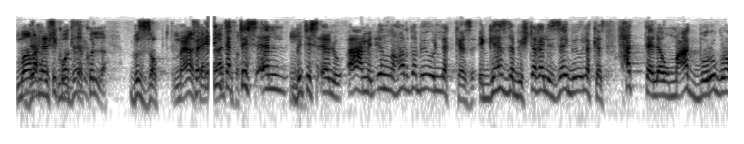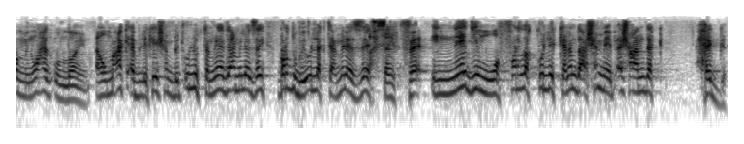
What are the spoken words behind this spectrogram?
ما راح يعطيك مدرب. كله بالظبط فأنت. بتسأل بتسأله أعمل إيه النهارده؟ بيقول لك كذا. الجهاز ده بيشتغل إزاي؟ بيقول لك كذا. حتى لو معاك program من واحد أونلاين أو معاك application بتقول له التمرينة دي أعملها إزاي؟ برضه بيقول لك تعملها إزاي؟ أحسنت. فالنادي موفر لك كل الكلام ده عشان ما يبقاش عندك حجة.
